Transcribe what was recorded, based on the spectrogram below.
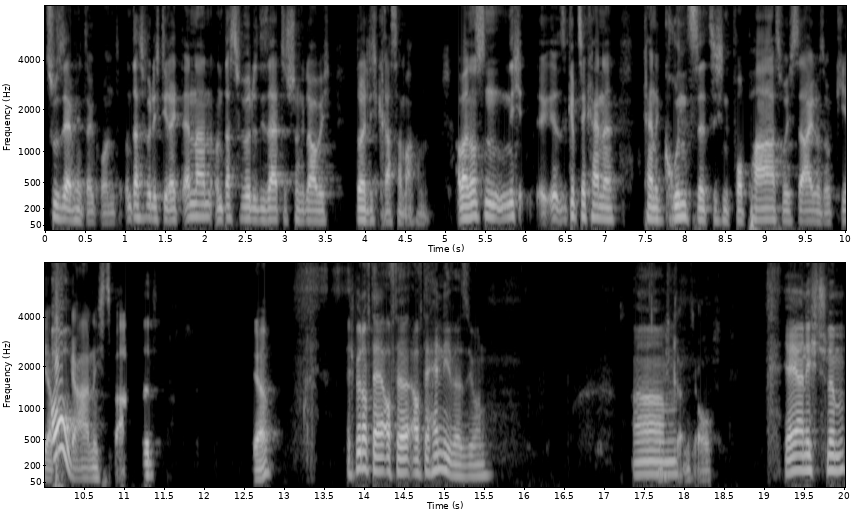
zu sehr im Hintergrund. Und das würde ich direkt ändern und das würde die Seite schon, glaube ich, deutlich krasser machen. Aber ansonsten nicht, es gibt ja keine, keine grundsätzlichen Fauxpas, wo ich sage, so, okay, habe oh. gar nichts beachtet. Ja? Ich bin auf der, auf der, auf der Handy-Version. Ähm, ich nicht auf. Ja, ja, nicht schlimm.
